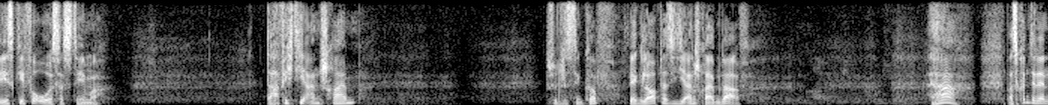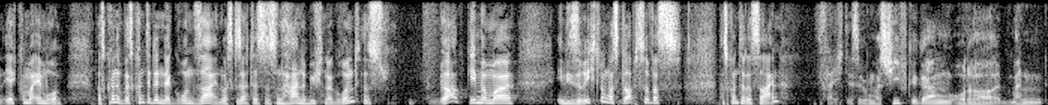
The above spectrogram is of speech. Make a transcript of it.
DSGVO ist das Thema. Darf ich die anschreiben? Schüttelst den Kopf. Wer glaubt, dass ich die anschreiben darf? Ja. Was könnte denn, ja, komm mal eben rum. Was könnte, was könnte denn der Grund sein? Du hast gesagt, das ist ein Hanebüchner Grund. Das, ja, gehen wir mal in diese Richtung. Was glaubst du, was, was könnte das sein? Vielleicht ist irgendwas schiefgegangen oder man,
